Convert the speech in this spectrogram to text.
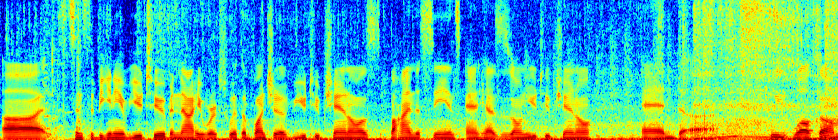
uh, since the beginning of YouTube, and now he works with a bunch of YouTube channels behind the scenes, and he has his own YouTube channel. And uh, please welcome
